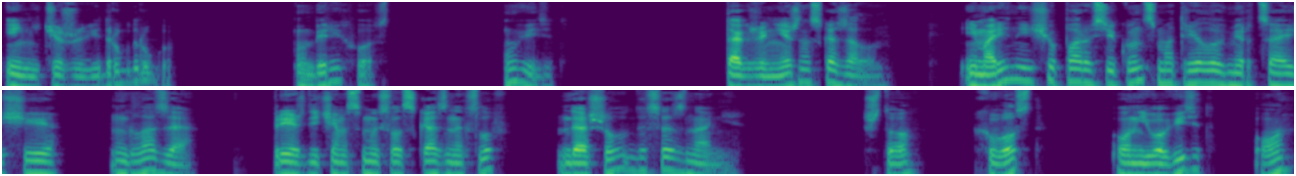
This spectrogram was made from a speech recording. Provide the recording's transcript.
и не чужие друг другу. Убери хвост. Увидит. Так же нежно сказал он. И Марина еще пару секунд смотрела в мерцающие глаза, прежде чем смысл сказанных слов дошел до сознания. Что? Хвост? Он его видит? Он?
